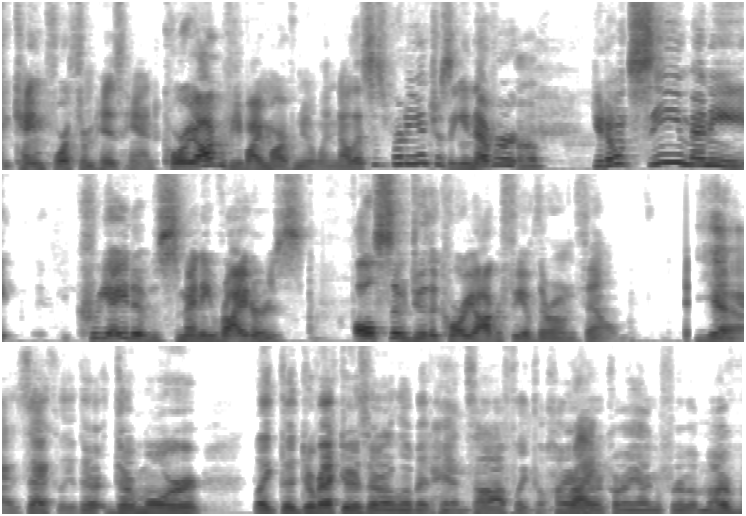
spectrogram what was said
c- came forth from his hand choreography by marv newland now this is pretty interesting you never Uh, you don't see many creatives many writers also do the choreography of their own film Yeah, exactly. They're they're more like the directors are a little bit hands off, like they'll hire a choreographer, but Marv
